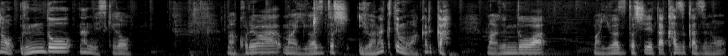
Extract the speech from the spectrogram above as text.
の運動なんですけどまあこれはまあ言わずとし言わなくてもわかるか。まあ運動はま言わずと知れた数々の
